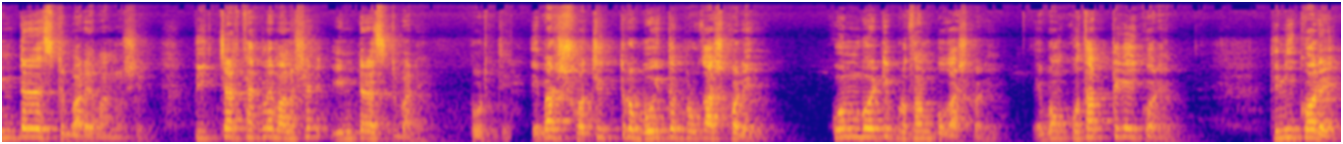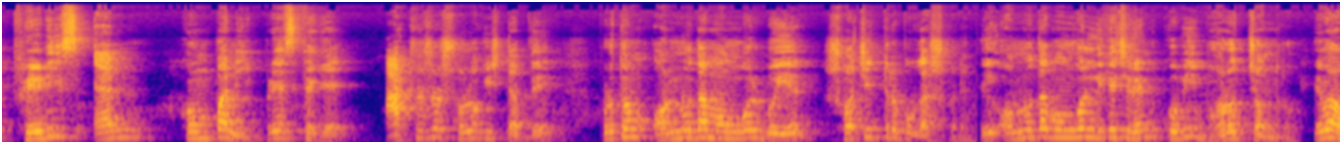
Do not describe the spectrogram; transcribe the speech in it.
ইন্টারেস্ট বাড়ে মানুষের। পিকচার থাকলে মানুষের ইন্টারেস্ট বাড়ে পড়তে। এবার সচিত্র বই তো প্রকাশ করে। কোন বইটি প্রথম প্রকাশ করে এবং কোথার থেকেই করে? তিনি করে ফেডিস অ্যান্ড কোম্পানি প্রেস থেকে আঠেরোশো ষোলো খ্রিস্টাব্দে প্রথম অন্নদা মঙ্গল বইয়ের সচিত্র প্রকাশ করে এই অন্নদা মঙ্গল লিখেছিলেন কবি ভরতচন্দ্র এবং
